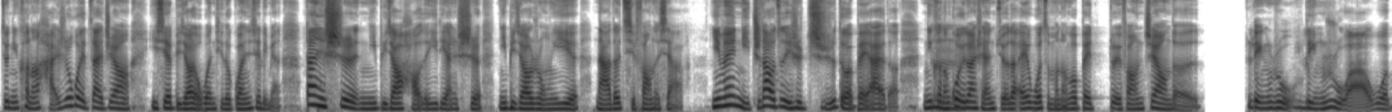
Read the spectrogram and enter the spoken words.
就你可能还是会在这样一些比较有问题的关系里面，但是你比较好的一点是你比较容易拿得起放得下，因为你知道自己是值得被爱的。你可能过一段时间觉得，哎、我怎么能够被对方这样的凌辱，凌辱啊？我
